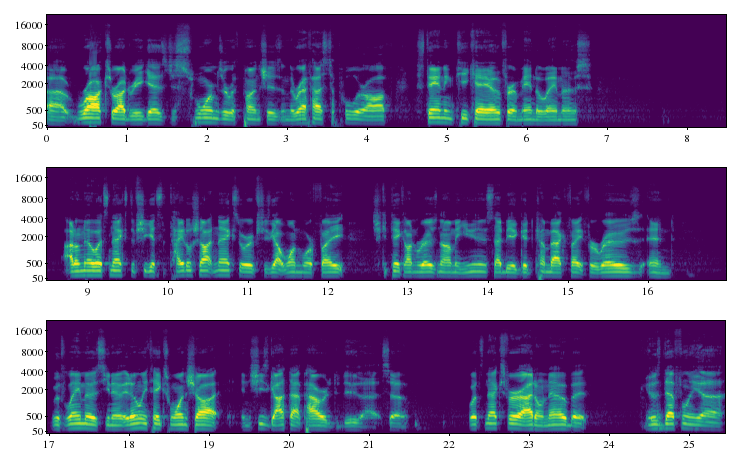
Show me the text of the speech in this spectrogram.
uh, rocks Rodriguez, just swarms her with punches, and the ref has to pull her off. Standing TKO for Amanda Lemos. I don't know what's next if she gets the title shot next or if she's got one more fight. She could take on Rose Nami Namajunas. That'd be a good comeback fight for Rose. And with Lemos, you know, it only takes one shot, and she's got that power to do that. So, what's next for her, I don't know, but it was definitely a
